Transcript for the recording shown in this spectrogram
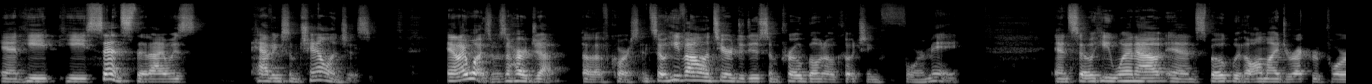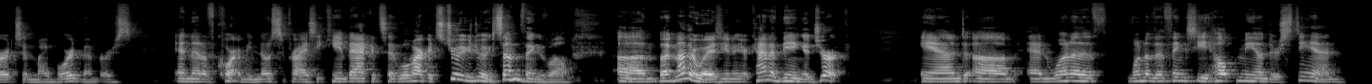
and he he sensed that I was having some challenges, and I was. It was a hard job, uh, of course. And so he volunteered to do some pro bono coaching for me. And so he went out and spoke with all my direct reports and my board members. And then, of course, I mean, no surprise, he came back and said, "Well, Mark, it's true you're doing some things well, um, but in other ways, you know, you're kind of being a jerk." And um, and one of the, one of the things he helped me understand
